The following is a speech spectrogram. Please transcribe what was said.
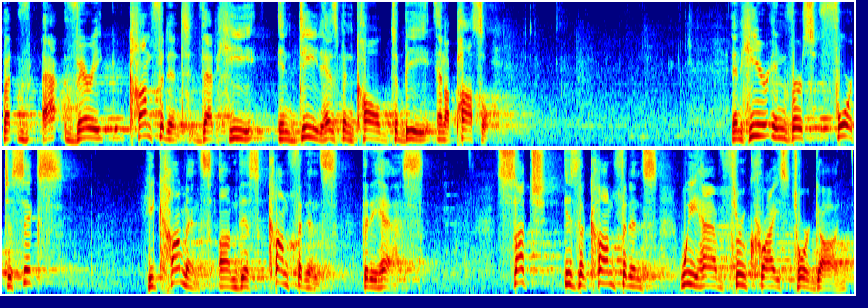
but very confident that he indeed has been called to be an apostle. And here in verse 4 to 6, he comments on this confidence that he has. Such is the confidence we have through Christ toward God.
